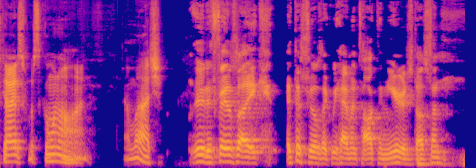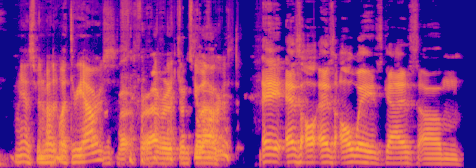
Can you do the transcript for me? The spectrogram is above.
guys. What's going on? How much? Dude, it feels like it just feels like we haven't talked in years, Dustin. Yeah, it's been about what three hours? Forever. It's been so Two long. hours. Hey, as al- as always, guys. Um,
